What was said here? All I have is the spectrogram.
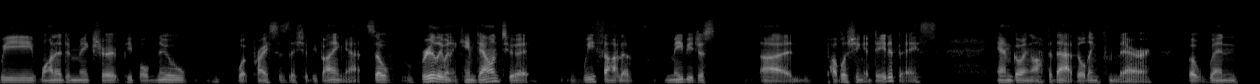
we wanted to make sure people knew what prices they should be buying at. So really when it came down to it we thought of maybe just uh, publishing a database and going off of that building from there. But when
